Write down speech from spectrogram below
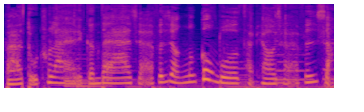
把它读出来，跟大家一起来分享，跟更多的彩票一起来分享。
